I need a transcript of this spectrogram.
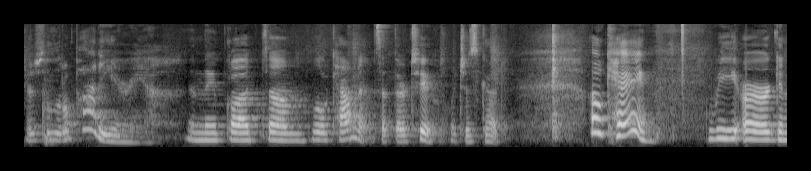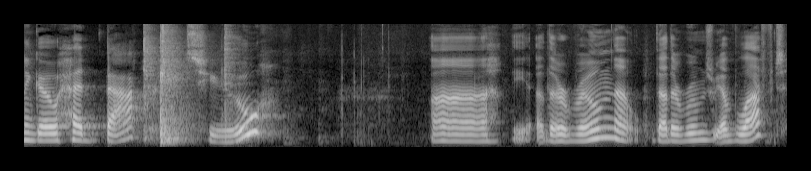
there's a little potty area. And they've got um, little cabinets up there too, which is good. Okay, we are gonna go head back to uh, the other room, that, the other rooms we have left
